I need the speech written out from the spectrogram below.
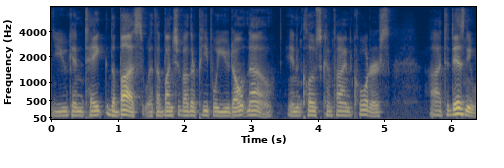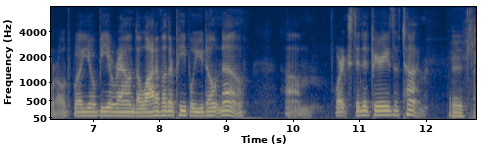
you can take the bus with a bunch of other people you don't know in close confined quarters uh, to Disney World, where you'll be around a lot of other people you don't know um, for extended periods of time. Mm. I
